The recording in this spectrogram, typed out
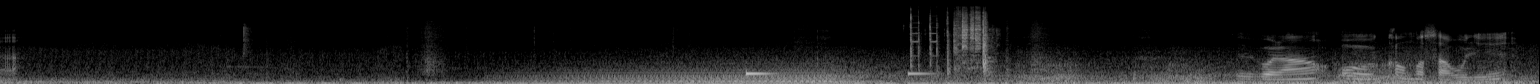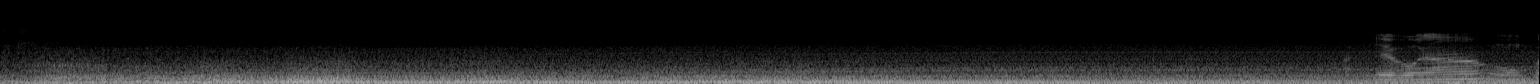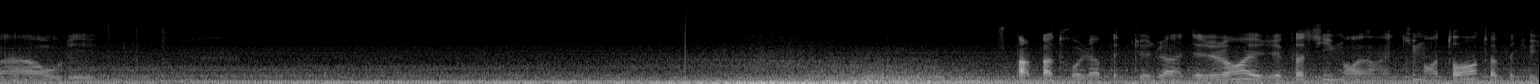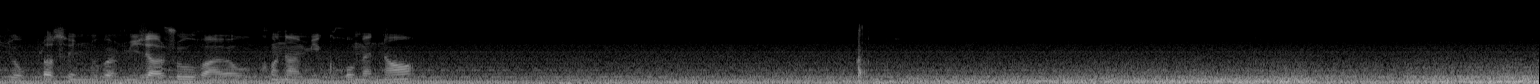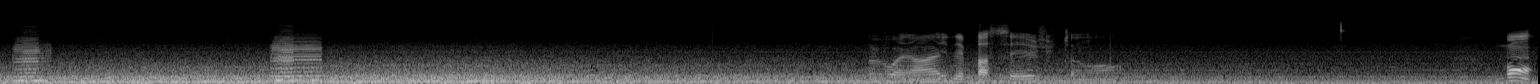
Et voilà, on commence à rouler. Et voilà, on va rouler. Je parle pas trop là parce que là des gens et j'ai pas s'ils m'en- qui m'entendent parce qu'ils ont placé une nouvelle mise à jour euh, qu'on a un micro maintenant? Voilà, il est passé justement. Bon,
